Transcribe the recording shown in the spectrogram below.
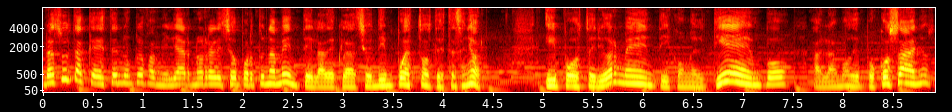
Resulta que este núcleo familiar no realizó oportunamente la declaración de impuestos de este señor. Y posteriormente y con el tiempo, hablamos de pocos años,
